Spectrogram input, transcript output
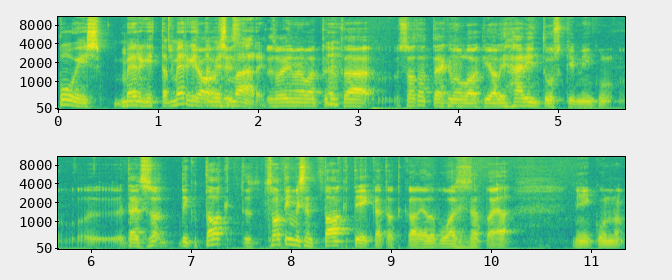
pois mm. merkittä, merkittävissä Joo, siis määrin. Se oli nimenomaan, että tämä sotateknologia oli hädintuskin, niin kuin, tai so, niin kuin takt, sotimisen taktiikat, jotka oli ollut vuosisatoja niin kuin,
